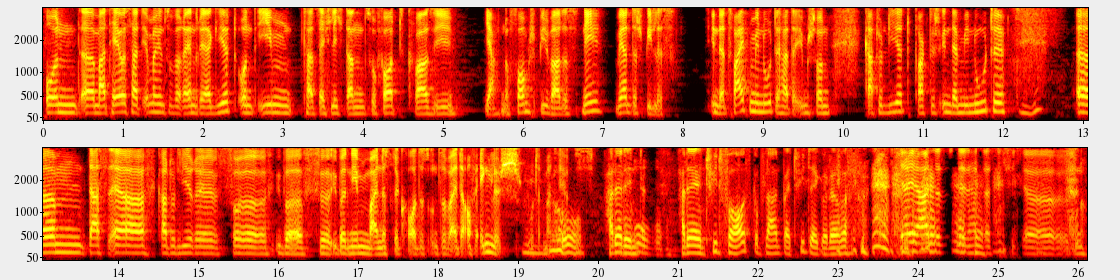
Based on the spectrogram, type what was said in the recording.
Und äh, Matthäus hat immerhin souverän reagiert und ihm tatsächlich dann sofort quasi, ja, noch vorm Spiel war das, nee, während des Spieles. In der zweiten Minute hat er ihm schon gratuliert, praktisch in der Minute. Mhm ähm, dass er gratuliere für über für Übernehmen meines Rekordes und so weiter auf Englisch. Oder Matthäus. Oh. Hat er den oh. hat er den Tweet vorausgeplant bei TweetDeck oder was? ja, ja, das, den hat er sich sicher äh, noch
